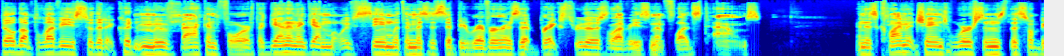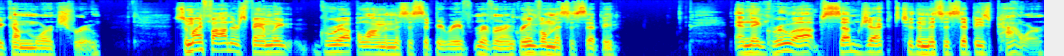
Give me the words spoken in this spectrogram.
build up levees so that it couldn't move back and forth. Again and again, what we've seen with the Mississippi River is it breaks through those levees and it floods towns. And as climate change worsens, this will become more true. So, my father's family grew up along the Mississippi River in Greenville, Mississippi. And they grew up subject to the Mississippi's power.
